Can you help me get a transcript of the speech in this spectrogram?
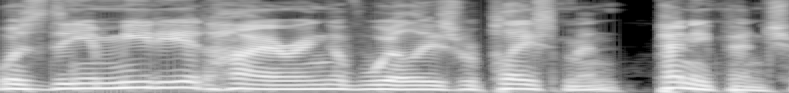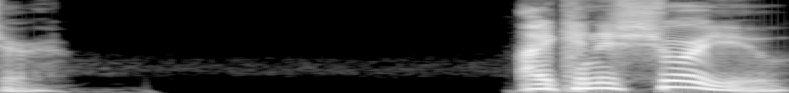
was the immediate hiring of Willie's replacement, Penny Pincher. I can assure you,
